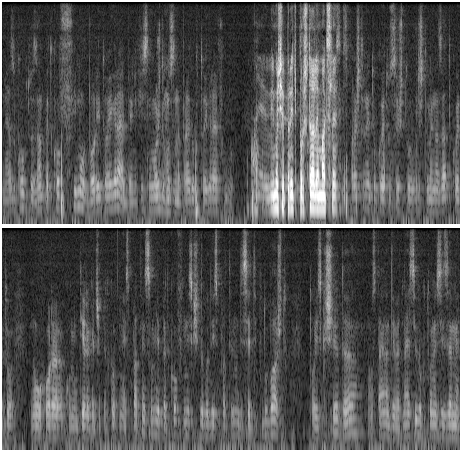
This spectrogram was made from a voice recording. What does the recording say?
Ами Аз доколкото знам, Петков има отбори и той играе. Бенефис не може да му се направи, докато играе в футбол. Е, Имаше преди прощален матч с Левски. Изпращането, което също връщаме назад, което много хора коментираха, че Петков не е изпратен, самия Петков не искаше да бъде изпратен на 10-ти подобаващо. Той искаше да остане на 19-ти, докато не си вземе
